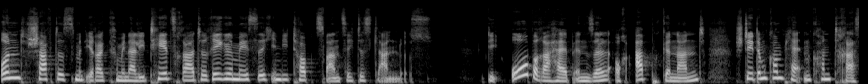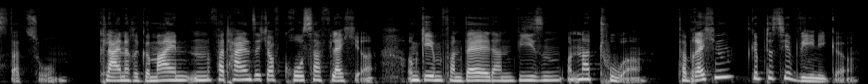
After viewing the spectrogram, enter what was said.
und schafft es mit ihrer Kriminalitätsrate regelmäßig in die Top 20 des Landes. Die obere Halbinsel, auch abgenannt, steht im kompletten Kontrast dazu. Kleinere Gemeinden verteilen sich auf großer Fläche, umgeben von Wäldern, Wiesen und Natur. Verbrechen gibt es hier wenige.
